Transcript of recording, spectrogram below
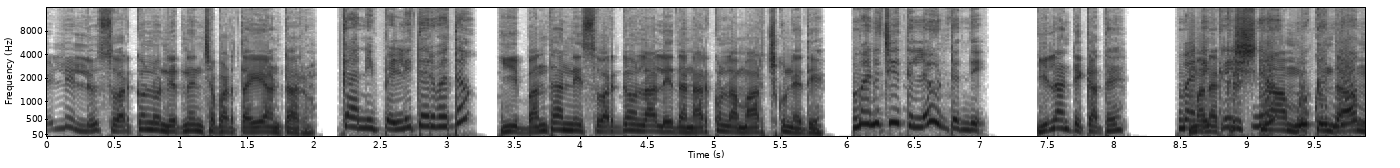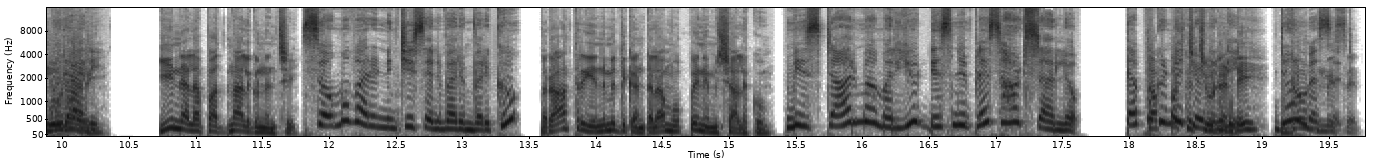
పెళ్ళిళ్ళు స్వర్గంలో నిర్ణయించబడతాయి అంటారు. కానీ పెళ్ళి తర్వాత? ఈ బంధాన్ని స్వర్గంలా లేదా నరకంలా మార్చుకునేది. మన చేతిలో ఉంటుంది. ఇలాంటి కథే. మన కృష్ణ ముకుంద మురారి. ఈ నెల పద్నాలుగు నుంచి. సోమవారం నుంచి శనివారం వరకు? రాత్రి ఎనిమిది గంటల ముప్పై నిమిషాలకు. మీ స్టార్ మా మరియు డిస్నీ ప్లస్ హాట్ స్టార్లో తప్పకుండా చూడండి. Don't miss it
